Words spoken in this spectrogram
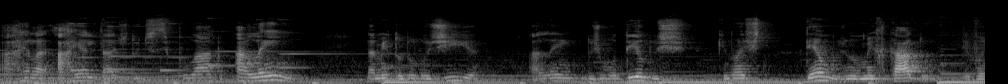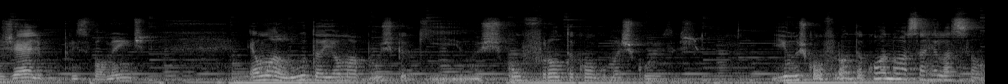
a, a realidade do discipulado, além da metodologia, além dos modelos que nós temos no mercado evangélico, principalmente, é uma luta e é uma busca que nos confronta com algumas coisas. E nos confronta com a nossa relação,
